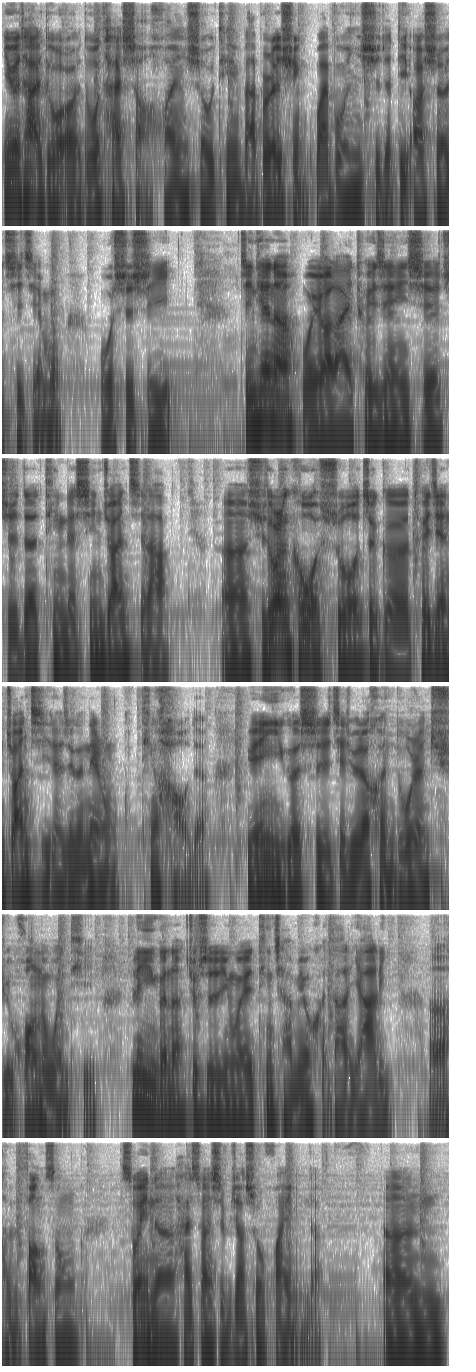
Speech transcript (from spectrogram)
因为太多耳朵太少，欢迎收听 Vibration 外播音室的第二十二期节目，我是十一。今天呢，我又要来推荐一些值得听的新专辑啦。嗯，许多人和我说这个推荐专辑的这个内容挺好的，原因一个是解决了很多人曲荒的问题，另一个呢，就是因为听起来没有很大的压力，呃，很放松，所以呢，还算是比较受欢迎的。嗯，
